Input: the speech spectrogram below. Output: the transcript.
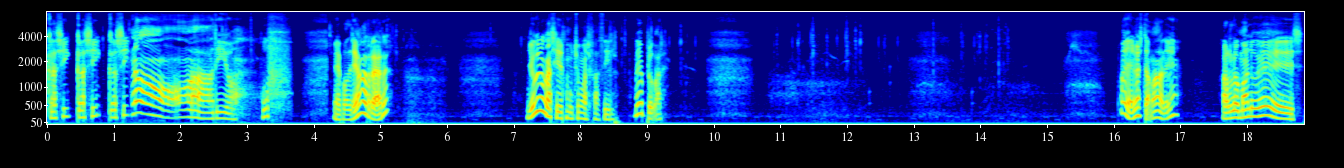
casi, casi, casi... ¡No! ¡Ah, tío! Uf. ¿Me podría agarrar? Yo creo que así es mucho más fácil. Voy a probar. Oye, no está mal, ¿eh? Ahora lo malo es...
